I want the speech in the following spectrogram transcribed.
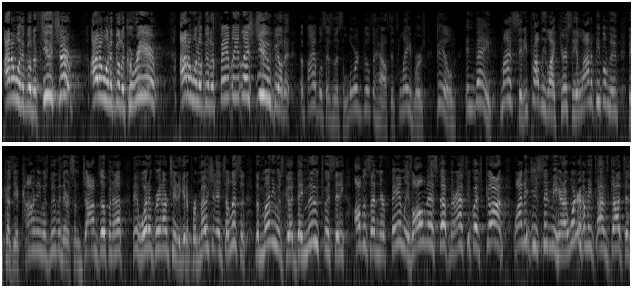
I don't want to build a future. I don't want to build a career. I don't want to build a family unless you build it. The Bible says unless the Lord builds a house, its laborers build in vain. My city, probably like your city, a lot of people moved because the economy was moving. There were some jobs opening up. Man, what a great opportunity to get a promotion. And so listen, the money was good. They moved to a city. All of a sudden their family is all messed up and they're asking questions. God, why did you send me here? And I wonder how many times God says,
